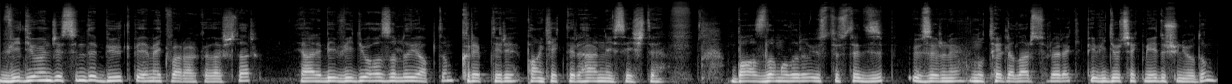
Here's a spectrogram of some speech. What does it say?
Video öncesinde büyük bir emek var arkadaşlar. Yani bir video hazırlığı yaptım. Krepleri, pankekleri her neyse işte bazlamaları üst üste dizip üzerine nutellalar sürerek bir video çekmeyi düşünüyordum.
